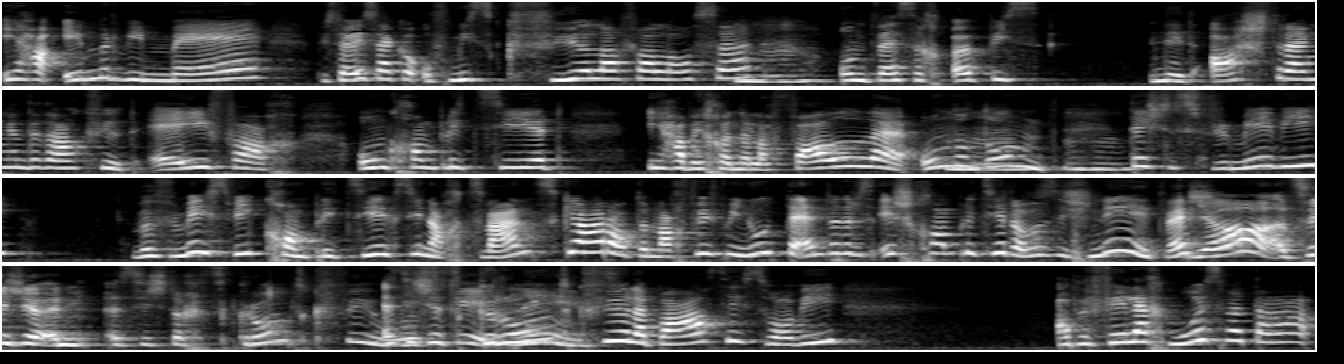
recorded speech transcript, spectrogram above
ich habe immer wie mehr, wie soll ich sagen, auf mein Gefühl anfangen Mhm. Und wenn sich etwas nicht anstrengend angefühlt, einfach, unkompliziert, ich habe mich fallen und Mhm. und und, dann ist es für mich wie, weil für mich ist es wie kompliziert nach 20 Jahren oder nach 5 Minuten, entweder es ist kompliziert oder es ist nicht, weißt? Ja, es ist, ja ein, es ist doch das Grundgefühl. Es ist ein Grundgefühl, eine Basis, wo wie, aber vielleicht muss man da,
